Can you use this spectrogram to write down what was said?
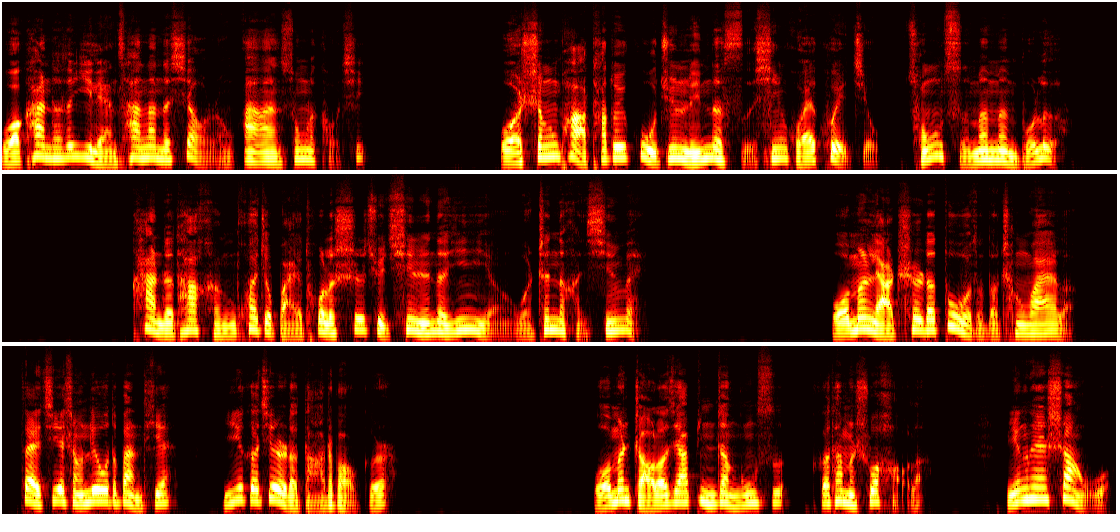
我看着他一脸灿烂的笑容，暗暗松了口气。我生怕他对顾君临的死心怀愧疚，从此闷闷不乐。看着他很快就摆脱了失去亲人的阴影，我真的很欣慰。我们俩吃的肚子都撑歪了，在街上溜达半天，一个劲儿的打着饱嗝。我们找了家殡葬公司，和他们说好了，明天上午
